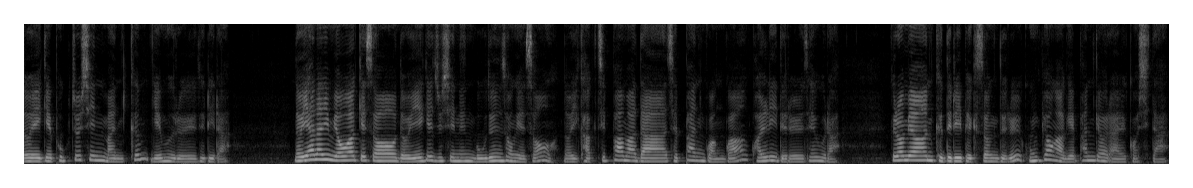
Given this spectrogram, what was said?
너에게 복 주신 만큼 예물을 드리라. 너희 하나님 여호와께서 너희에게 주시는 모든 성에서 너희 각 지파마다 재판관과 관리들을 세우라. 그러면 그들이 백성들을 공평하게 판결할 것이다.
